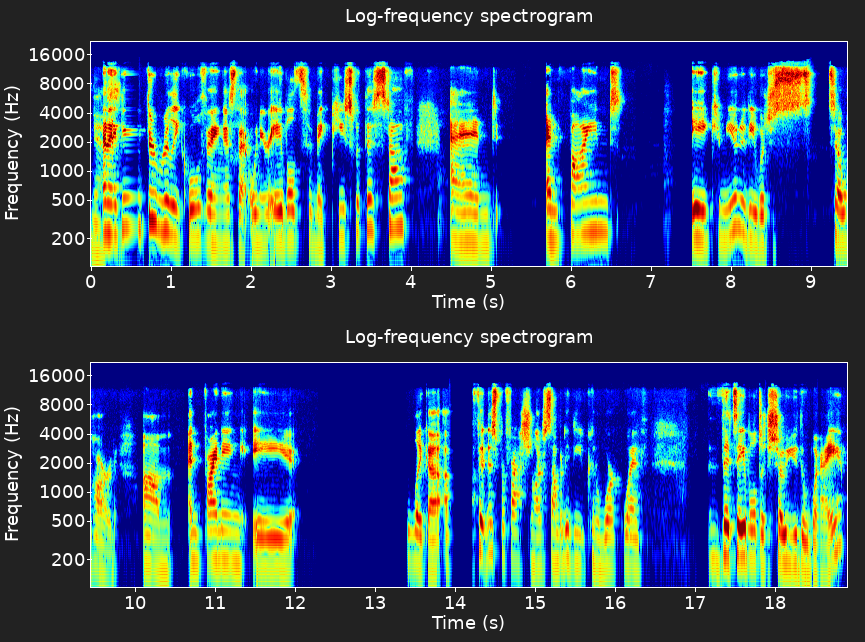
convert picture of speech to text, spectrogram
Yes. and i think the really cool thing is that when you're able to make peace with this stuff and and find a community which is so hard um and finding a like a, a fitness professional or somebody that you can work with that's able to show you the way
